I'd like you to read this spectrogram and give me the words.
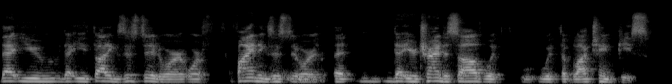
that you that you thought existed or or find existed or that that you're trying to solve with with the blockchain piece?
